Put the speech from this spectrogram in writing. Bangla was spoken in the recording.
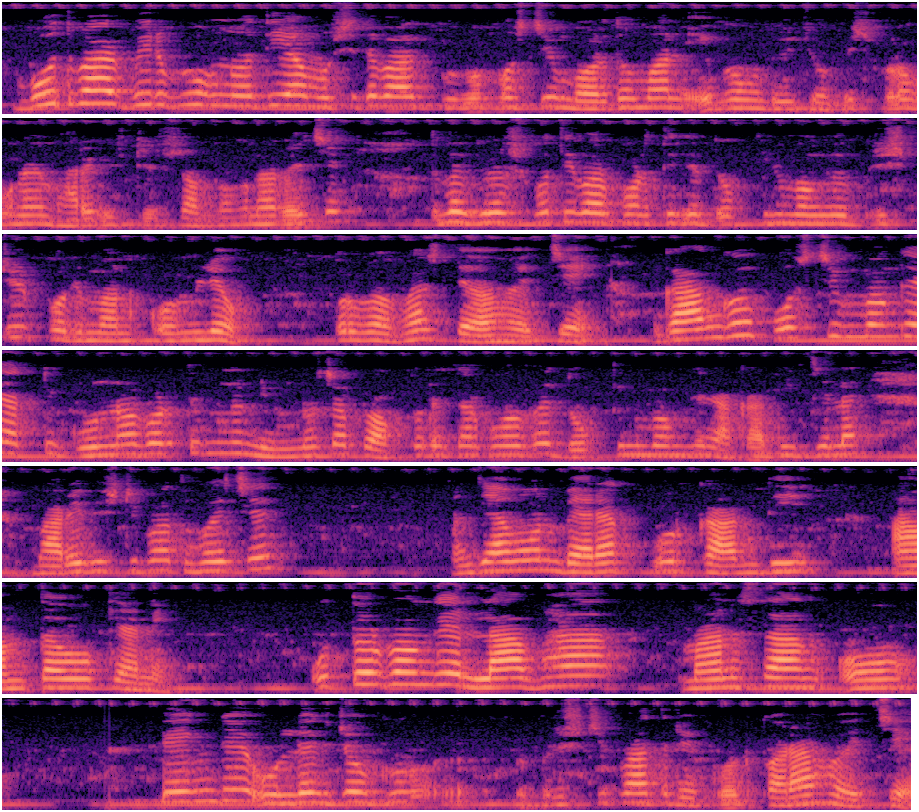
বুধবার বীরভূম, নদিয়া, মুর্শিদাবাদ, পূর্ব পশ্চিম বর্ধমান এবং দুই চব্বিশ পরগনায় ভারী বৃষ্টির সম্ভাবনা রয়েছে। তবে বৃহস্পতিবার পর থেকে দক্ষিণবঙ্গে বৃষ্টির পরিমাণ কমলেও পূর্বাভাস দেওয়া হয়েছে। গাঙ্গ পশ্চিমবঙ্গে একটি ঘূর্ণাবর্তমূল নিম্নচাপ অক্ষরেখার প্রভাবে দক্ষিণবঙ্গের একাধিক জেলায় ভারী বৃষ্টিপাত হয়েছে, যেমন ব্যারাকপুর, কান্দি, আমতা ও ক্যানে উত্তরবঙ্গে লাভা, মানসাং ও পেংডে উল্লেখযোগ্য বৃষ্টিপাত রেকর্ড করা হয়েছে।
